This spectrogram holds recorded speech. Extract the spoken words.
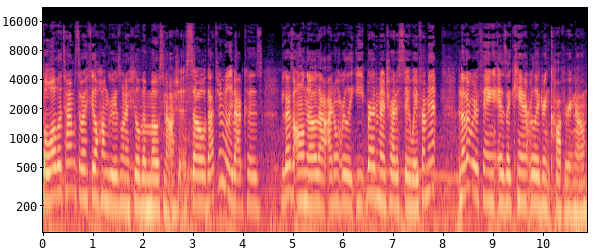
full all the time because if I feel hungry is when I feel the most nauseous. So that's been really bad because you guys all know that I don't really eat bread and I try to stay away from it. Another weird thing is I can't really drink coffee right now.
